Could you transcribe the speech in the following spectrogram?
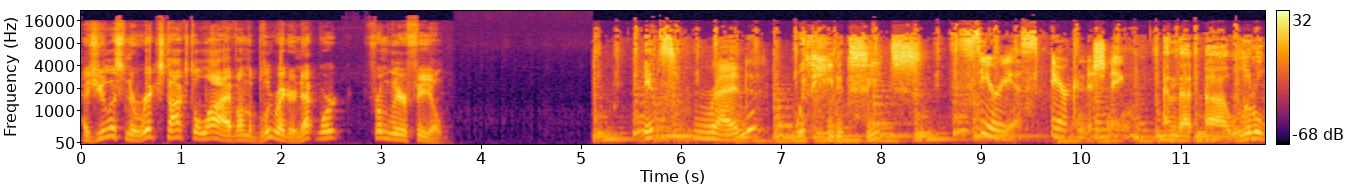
as you listen to Rick Stockstill live on the Blue Raider Network from Learfield. It's red. With heated seats. Serious air conditioning. And that uh, little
